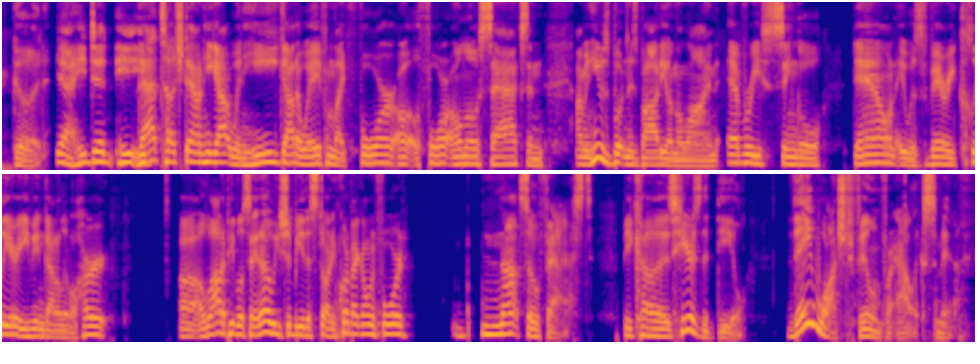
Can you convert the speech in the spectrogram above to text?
good. Yeah, he did. He, that touchdown he got when he got away from like four uh, four almost sacks and i mean he was putting his body on the line every single down. It was very clear. He even got a little hurt. Uh, a lot of people saying oh he should be the starting quarterback going forward. Not so fast because here's the deal. They watched film for alex smith.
